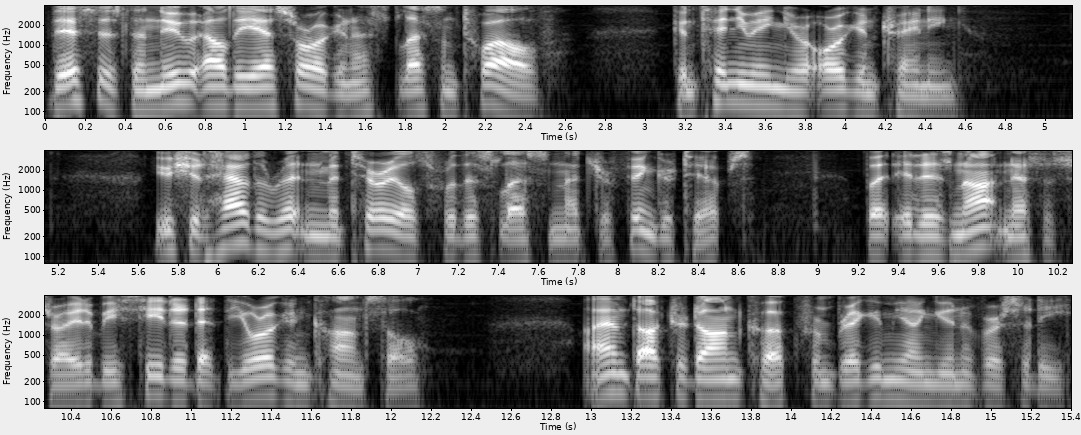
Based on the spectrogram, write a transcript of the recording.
This is the new LDS Organist, Lesson 12, Continuing Your Organ Training. You should have the written materials for this lesson at your fingertips, but it is not necessary to be seated at the organ console. I am Dr. Don Cook from Brigham Young University.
